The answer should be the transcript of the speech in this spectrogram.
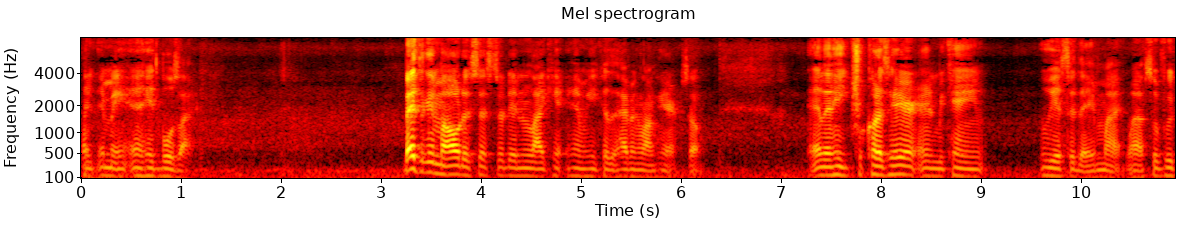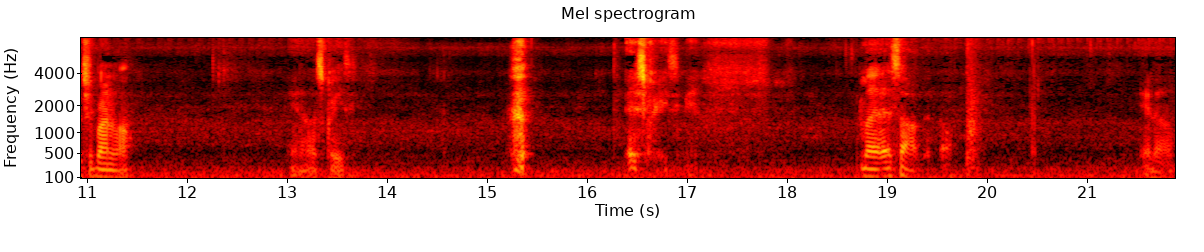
and, and, hit bullseye. Basically, my older sister didn't like him because of having long hair. So, and then he cut his hair and became who he is today, my my future brother-in-law. You know, it's crazy. It's crazy, man. But it's all good though. You know,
